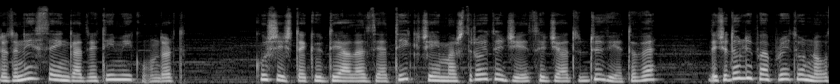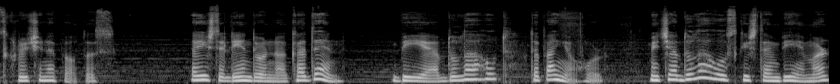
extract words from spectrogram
do të nisej nga drejtimi i kundërt. Kush ishte ky djalë aziatik që i mashtroi të gjithë gjatë dy vjetëve dhe që doli papritur në udhëkryqin e botës? Ai ishte lindur nga kadën, bijë e Abdullahut të panjohur. Meqë Abdullahu s'kishte mbiemër,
